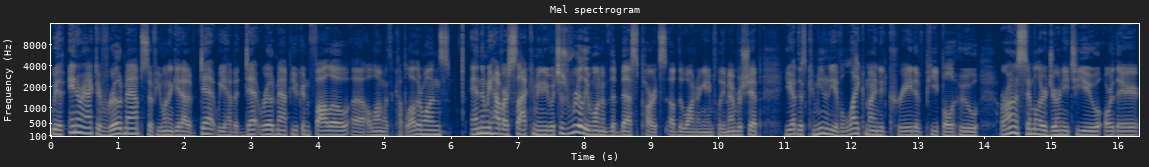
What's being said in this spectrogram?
We have interactive roadmaps so if you want to get out of debt we have a debt roadmap you can follow uh, along with a couple other ones and then we have our Slack community, which is really one of the best parts of the Wandering Aimfully membership. You have this community of like-minded creative people who are on a similar journey to you or they're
